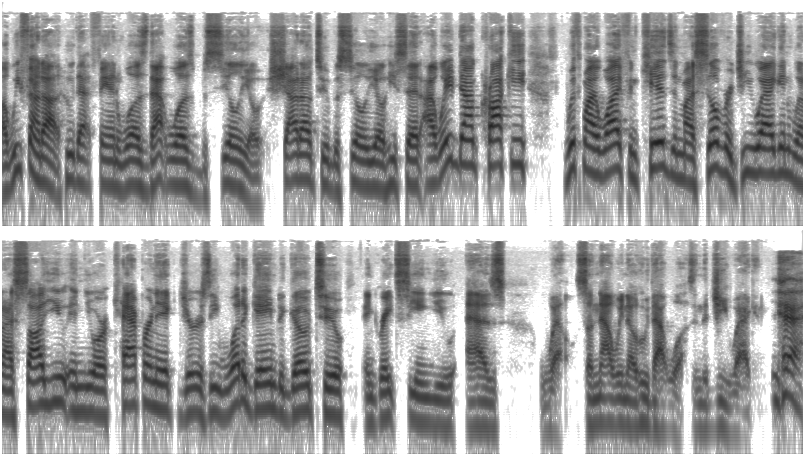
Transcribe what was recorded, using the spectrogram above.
uh, we found out who that fan was. That was Basilio. Shout out to Basilio. He said, I waved down Crocky with my wife and kids in my silver G Wagon when I saw you in your Kaepernick jersey. What a game to go to, and great seeing you as well. So now we know who that was in the G Wagon. Yeah,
